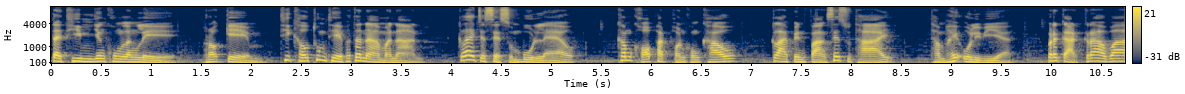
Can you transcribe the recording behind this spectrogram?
แต่ทิมยังคงลังเล เพราะเกมที่เขาทุ่มเทพัฒนามานาน ใกล้จะเสร็จสมบูรณ์แล้วคำขอผัดผ่อนของเขากลายเป็นฟางเส้นสุดท้ายทำให้โอลิเวียประกาศกล้าวว่า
